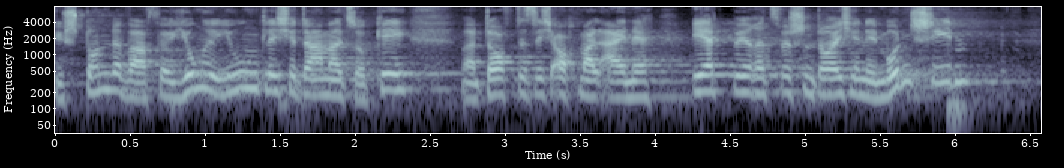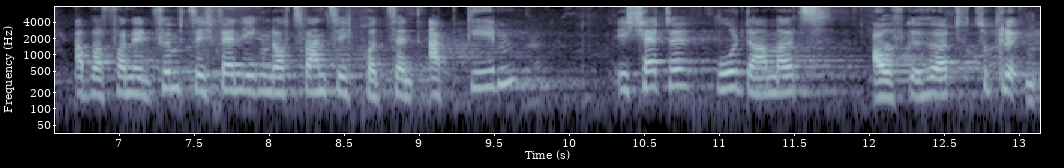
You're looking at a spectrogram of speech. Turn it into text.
die Stunde, war für junge Jugendliche damals okay. Man durfte sich auch mal eine Erdbeere zwischendurch in den Mund schieben aber von den 50 Pfennigen noch 20 Prozent abgeben. Ich hätte wohl damals aufgehört zu pflücken.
